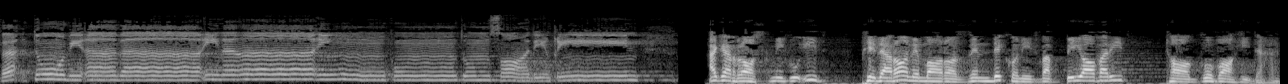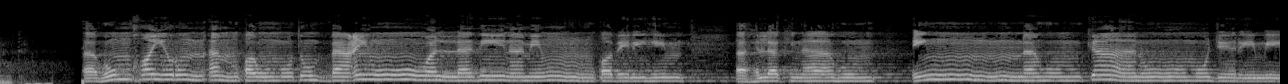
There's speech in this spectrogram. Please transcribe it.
فأتوا بآبائنا إن كنتم صادقین. اگر راست می‌گویید پدران ما را زنده کنید و بیاورید تا گواهی دهند. اهم خیر ام قوم تبع والذین من قبلهم اهلکناهم انهم كانوا مجرمین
